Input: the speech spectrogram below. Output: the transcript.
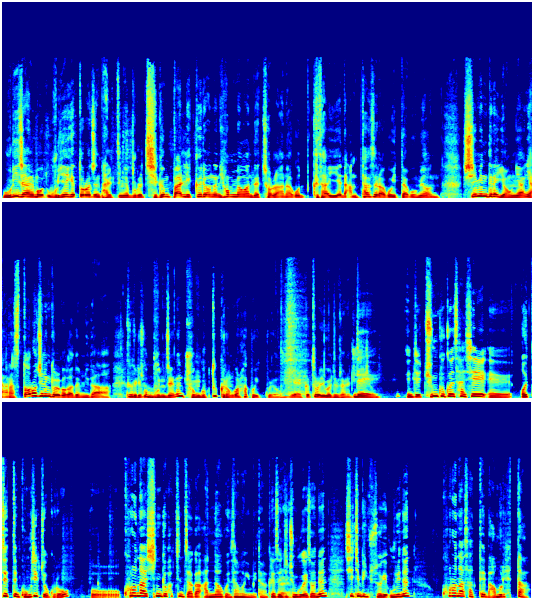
우리 잘못, 우리에게 떨어진 발등의 불을 지금 빨리 끄려는 현명한 대처를 안 하고 그 사이에 남 탓을 하고 있다 보면 시민들의 역량이 알아서 떨어지는 결과가 됩니다. 그리 그렇죠. 고 문제는 중국도 그런 걸 하고 있고요. 예, 끝으로 이걸 좀 전해 주시죠. 네. 이제 중국은 사실 에, 어쨌든 공식적으로 어, 코로나 신규 확진자가 안 나오고 있는 상황입니다. 그래서 네. 이제 중국에서는 시진핑 주석이 우리는 코로나 사태 마무리했다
